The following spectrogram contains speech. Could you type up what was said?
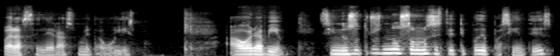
para acelerar su metabolismo. Ahora bien, si nosotros no somos este tipo de pacientes,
